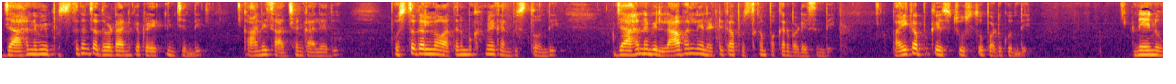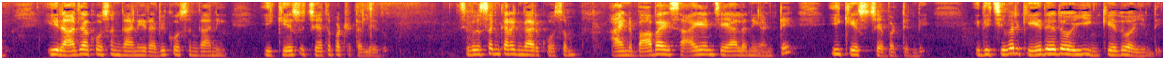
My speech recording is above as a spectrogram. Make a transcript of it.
జాహ్నవి పుస్తకం చదవడానికి ప్రయత్నించింది కానీ సాధ్యం కాలేదు. పుస్తకంలో అతని ముఖమే కనిపిస్తోంది. జాహ్నవి లాభం లేనట్టుగా పుస్తకం పక్కన పడేసింది. పైకప్పు కేసు చూస్తూ పడుకుంది. నేను ఈ రాజా కోసం కానీ రవి కోసం కానీ ఈ కేసు చేతపట్టడం లేదు. శివశంకరం గారి కోసం ఆయన బాబాయ్ సాయం చేయాలని అంటే ఈ కేసు చేపట్టింది. ఇది చివరికి ఏదేదో అయ్యి ఇంకేదో అయింది.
